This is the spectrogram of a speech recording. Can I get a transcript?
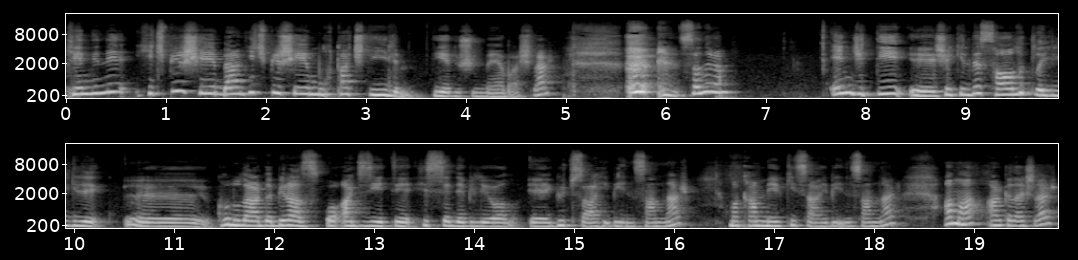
kendini hiçbir şeye ben hiçbir şeye muhtaç değilim diye düşünmeye başlar. Sanırım en ciddi e, şekilde sağlıkla ilgili e, konularda biraz o acziyeti hissedebiliyor e, güç sahibi insanlar, makam mevki sahibi insanlar. Ama arkadaşlar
